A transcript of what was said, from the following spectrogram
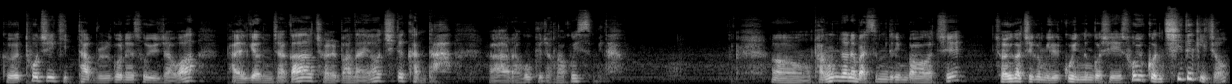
그 토지, 기타 물건의 소유자와 발견자가 절반하여 취득한다. 라고 규정하고 있습니다. 어, 방금 전에 말씀드린 바와 같이 저희가 지금 읽고 있는 것이 소유권 취득이죠.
